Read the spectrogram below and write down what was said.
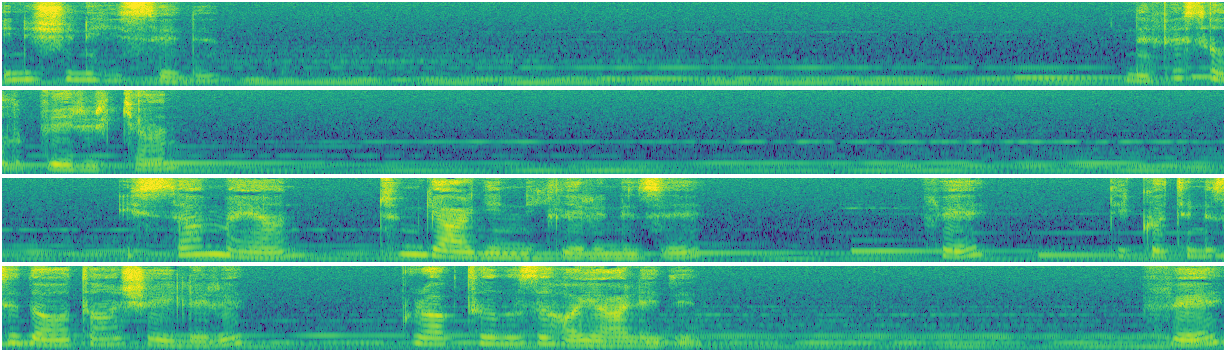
inişini hissedin. Nefes alıp verirken istenmeyen tüm gerginliklerinizi ve dikkatinizi dağıtan şeyleri bıraktığınızı hayal edin. Ve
